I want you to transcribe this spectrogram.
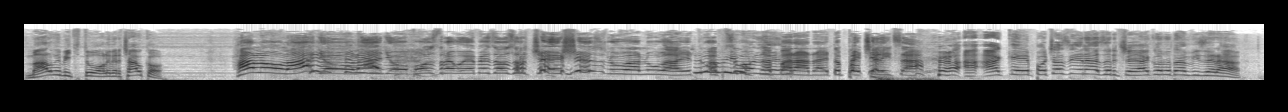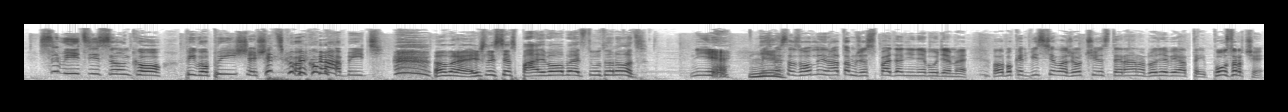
mal by byť tu. Oliver, čauko. Haló, Láďo, Láďo, pozdravujeme zo Zrče 6.00, je tu absolútna paráda, je to pečelica. A aké počasie na zrče, ako to tam vyzerá? Svíci slnko, pivo píše, všetko ako má byť. Dobre, išli ste spať vôbec túto noc? Nie, my Nie. sme sa zhodli na tom, že spať ani nebudeme, lebo keď vysielaš od 6 ráno do 9 po Zrče,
